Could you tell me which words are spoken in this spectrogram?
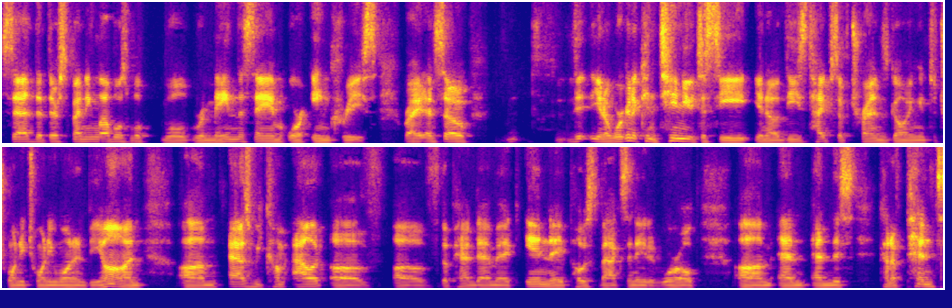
said that their spending levels will will remain the same or increase, right? And so the, you know we're going to continue to see you know these types of trends going into 2021 and beyond um, as we come out of of the pandemic in a post-vaccinated world um, and and this kind of pent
